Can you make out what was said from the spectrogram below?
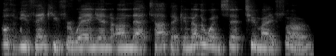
Both of you, thank you for weighing in on that topic. Another one sent to my phone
